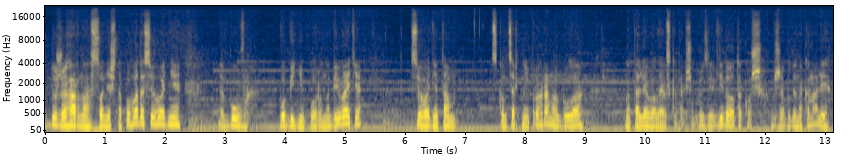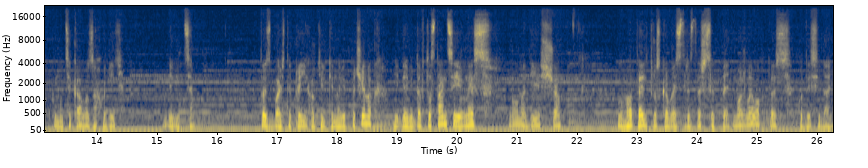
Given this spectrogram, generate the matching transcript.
Дуже гарна сонячна погода сьогодні. Був в обідню пору на біветі. Сьогодні там з концертної програми була Наталія Валевська. Так що, друзі, відео також вже буде на каналі. Кому цікаво, заходіть, дивіться. Хтось, бачите, приїхав тільки на відпочинок, йде від автостанції вниз. Ну, надіюсь, що в готель Трускавець 365. Можливо, хтось кудись і далі.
